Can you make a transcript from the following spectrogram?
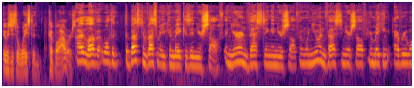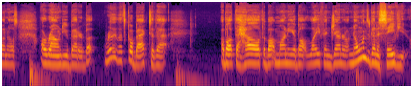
it was just a wasted couple hours. I love it. Well, the, the best investment you can make is in yourself, and you're investing in yourself. And when you invest in yourself, you're making everyone else around you better. But really, let's go back to that about the health, about money, about life in general. No one's going to save you.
